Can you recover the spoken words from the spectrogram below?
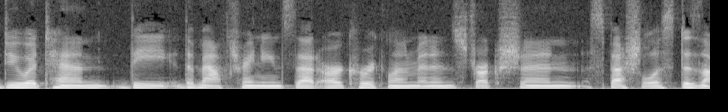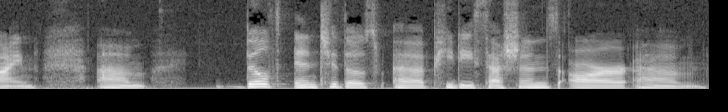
do attend the the math trainings that our curriculum and instruction specialist design. Um, built into those uh, PD sessions are um,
